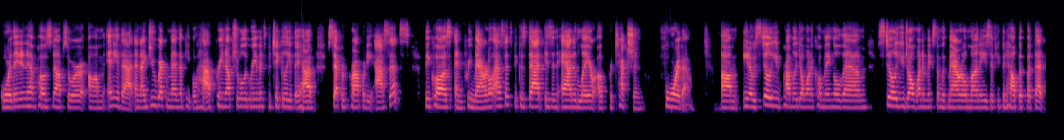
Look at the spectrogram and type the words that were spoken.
or they didn't have postnups or um, any of that. And I do recommend that people have prenuptial agreements, particularly if they have separate property assets because and premarital assets, because that is an added layer of protection for them. Um, you know, still you probably don't want to commingle them. Still, you don't want to mix them with marital monies if you can help it. But that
